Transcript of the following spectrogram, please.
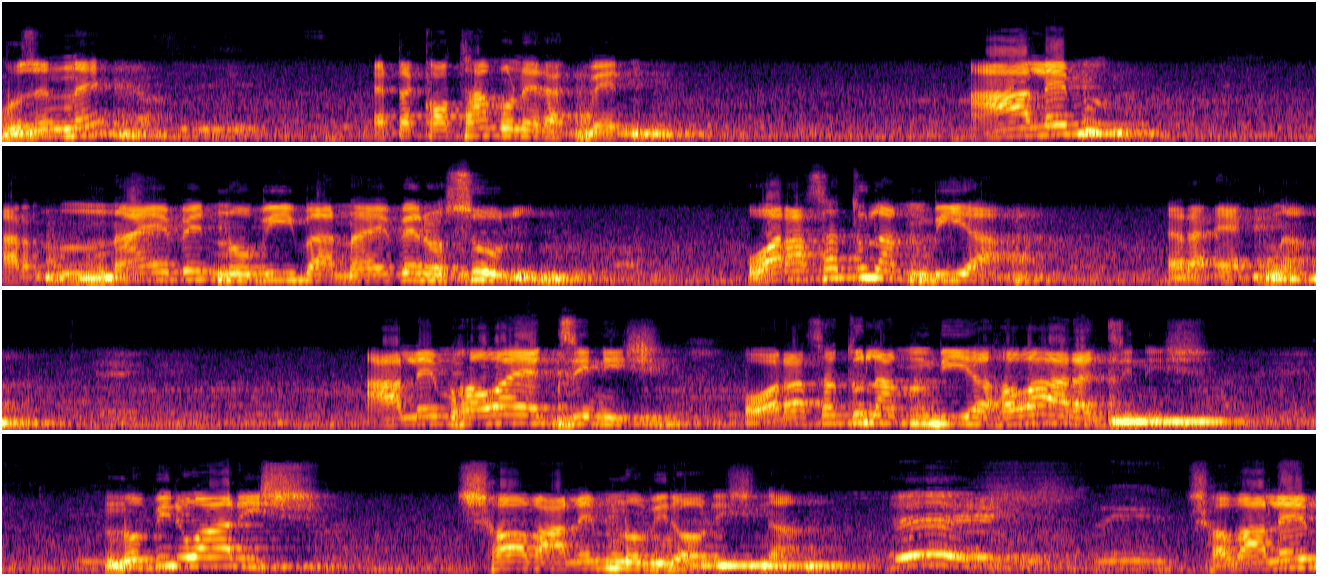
বুঝেন নাই? একটা কথা মনে রাখবেন। আলেম আর নায়েবে নবী বা নায়েবে রসুল, ওয়ারাসাতুল আম্বিয়া, এরা এক না। আলেম হওয়া এক জিনিস, ওয়ারাসাতুল আম্বিয়া হওয়া আর এক জিনিস। নবীর ওয়ারিস সব আলেম নবীর অরিস না। সব আলেম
